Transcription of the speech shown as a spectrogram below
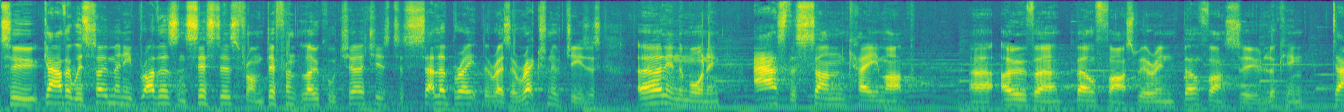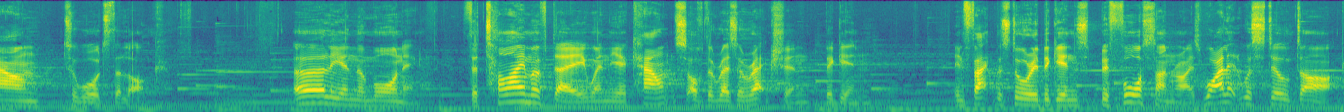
to gather with so many brothers and sisters from different local churches to celebrate the resurrection of Jesus early in the morning as the sun came up uh, over Belfast. We were in Belfast Zoo looking down towards the loch. Early in the morning, the time of day when the accounts of the resurrection begin. In fact, the story begins before sunrise, while it was still dark,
